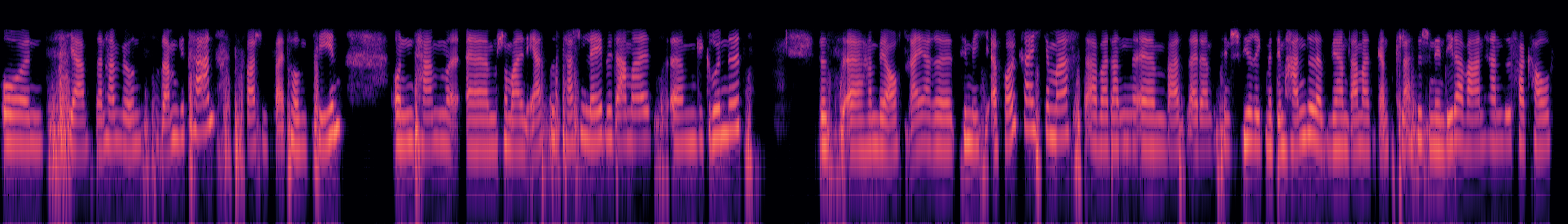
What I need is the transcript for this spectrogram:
Und ja, dann haben wir uns zusammengetan, das war schon 2010 und haben ähm, schon mal ein erstes Taschenlabel damals ähm, gegründet das äh, haben wir auch drei Jahre ziemlich erfolgreich gemacht, aber dann ähm, war es leider ein bisschen schwierig mit dem Handel. Also wir haben damals ganz klassisch in den Lederwarenhandel verkauft.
